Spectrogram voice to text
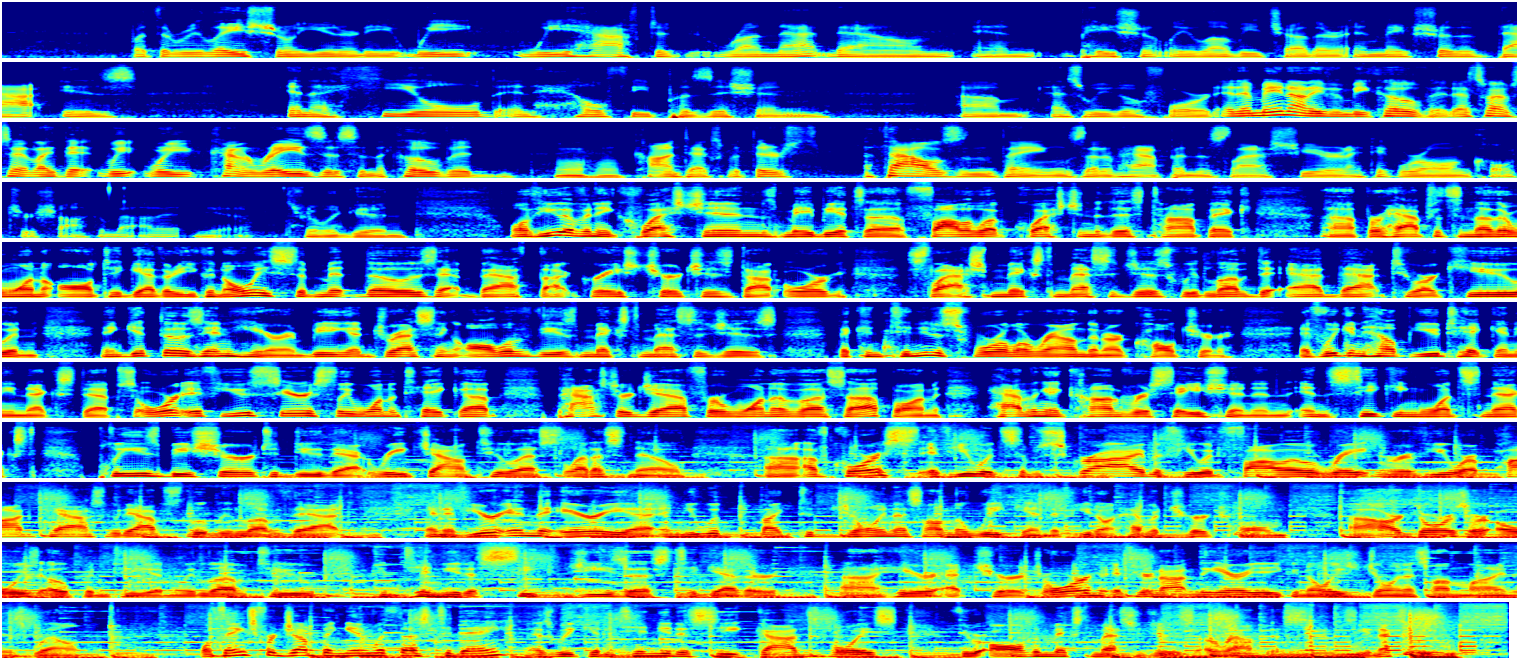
But the relational unity, we we have to run that down and patiently love each other and make sure that that is in a healed and healthy position um, as we go forward. And it may not even be COVID. That's what I'm saying. Like that, we we kind of raise this in the COVID mm-hmm. context, but there's a thousand things that have happened this last year, and I think we're all in culture shock about it. Yeah, it's really good. Well, if you have any questions, maybe it's a follow up question to this topic, uh, perhaps it's another one altogether, you can always submit those at bath.gracechurches.org slash mixed messages. We'd love to add that to our queue and, and get those in here and being addressing all of these mixed messages that continue to swirl around in our culture. If we can help you take any next steps, or if you seriously want to take up Pastor Jeff or one of us up on having a conversation and, and seeking what's next, please be sure to do that. Reach out to us, let us know. Uh, of course, if you would subscribe, if you would follow, rate, and review our podcast, we'd absolutely love that. And if you're in the area and you would like to join us on the weekend, if you don't have a church home, uh, our doors are always open to you, and we love to continue to seek Jesus together uh, here at church. Or if you're not in the area, you can always join us online as well. Well, thanks for jumping in with us today as we continue to seek God's voice through all the mixed messages around us. See you next week.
